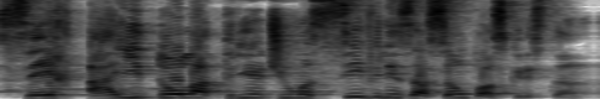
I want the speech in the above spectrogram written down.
ser a idolatria de uma civilização pós-cristã.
